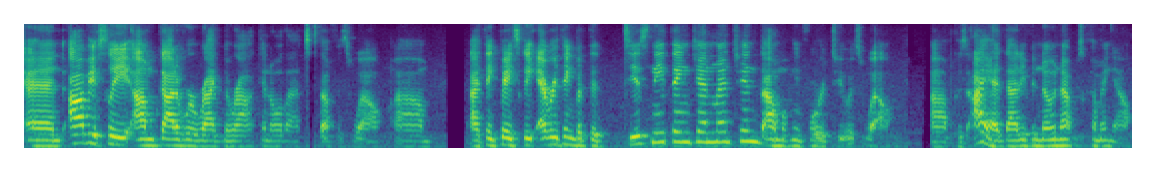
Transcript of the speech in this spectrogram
and obviously um, God of War Ragnarok and all that stuff as well. Um, I think basically everything but the Disney thing Jen mentioned, I'm looking forward to as well because I had not even known that was coming out.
